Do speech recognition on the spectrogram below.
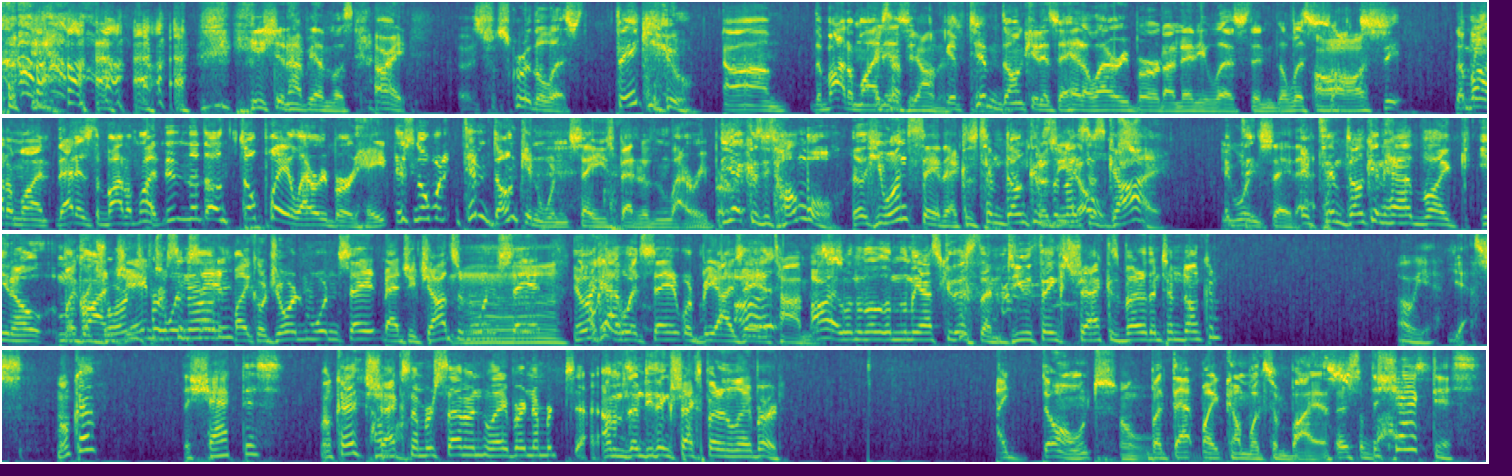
he should not be on the list. All right, uh, screw the list. Thank you. Um, the bottom line Except is, Giannis. if Tim Duncan is ahead of Larry Bird on any list, then the list Oh, sucks. see, the bottom line, that is the bottom line. Don't, don't play Larry Bird hate. There's nobody. Tim Duncan wouldn't say he's better than Larry Bird. yeah, because he's humble. He wouldn't say that because Tim Duncan's 'Cause the nicest knows. guy. He If wouldn't say that. If Tim Duncan had like you know Michael LeBron Jordan's James wouldn't say personality, it. Michael Jordan wouldn't say it. Magic Johnson wouldn't say it. The only Okay, guy who would say it would be Isiah all right, Thomas. All right, well, let, let me ask you this then: Do you think Shaq is better than Tim Duncan? oh yeah, Yes. Okay, the Shaqtus. okay. Shaq's on. number seven, Larry Bird number ten. Um, then do you think Shaq's better than Larry Bird? I don't, Oh. but that might come with some bias. There's some The bias. Shaqtus.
